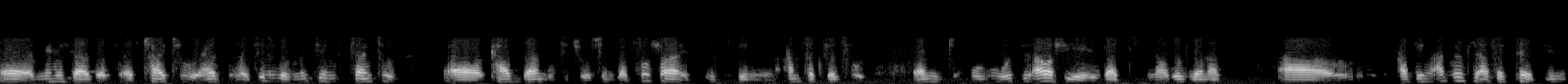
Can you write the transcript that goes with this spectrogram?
uh, ministers have, have tried to have a series of meetings trying to uh, calm down the situation. But so far, it's, it's been unsuccessful. And w- our fear is that you know those learners are, are being adversely affected in,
